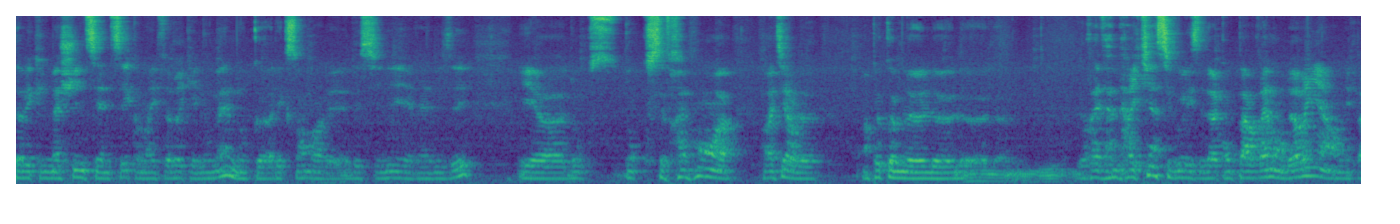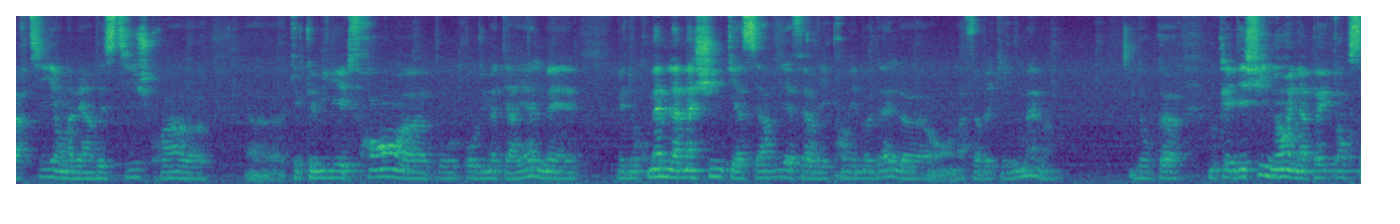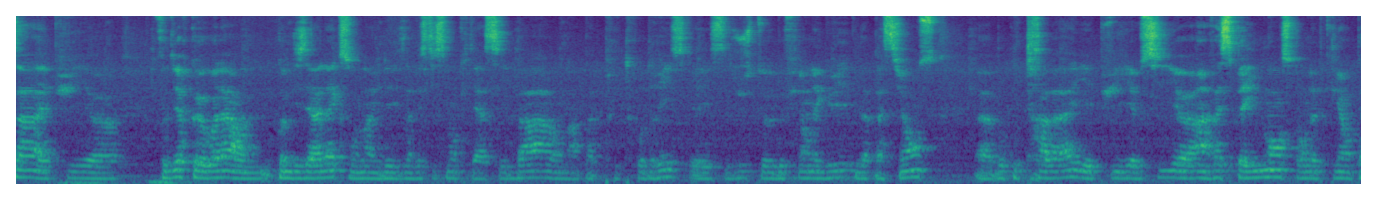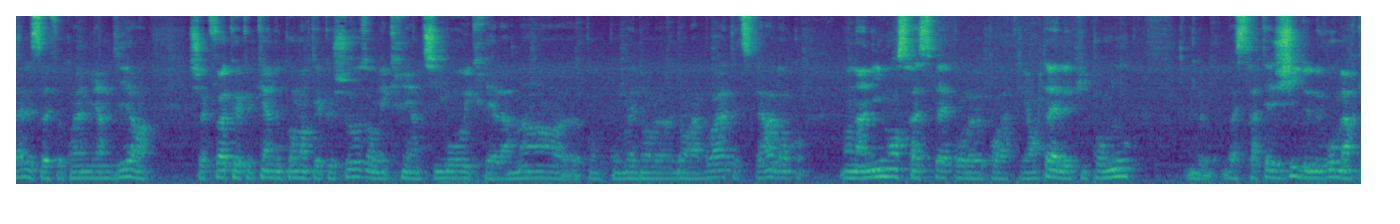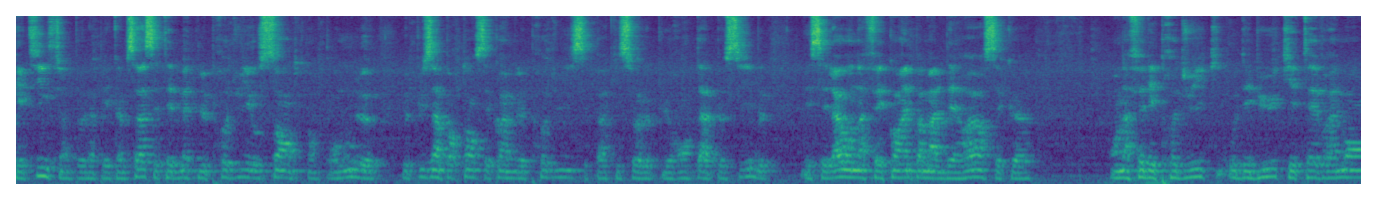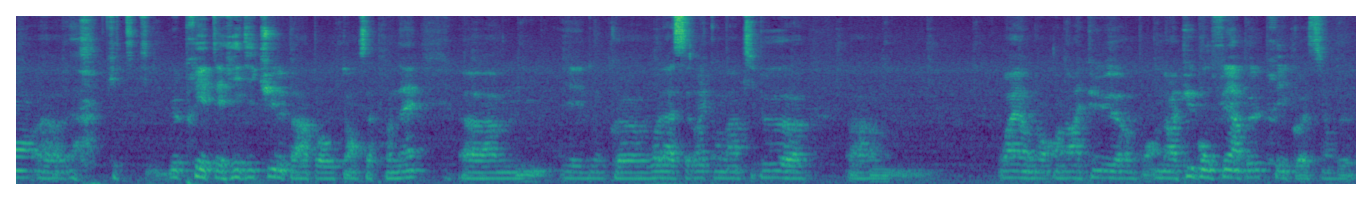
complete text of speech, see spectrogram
avec une machine CNC qu'on avait fabriquée nous-mêmes. Donc Alexandre avait dessiné et réalisé. Et donc, donc c'est vraiment, on va dire, le- un peu comme le, rêve américain, si vous voulez. C'est-à-dire qu'on part vraiment de rien. On est parti, on avait investi, je crois, euh, euh, quelques milliers de francs euh, pour, du matériel, mais, donc même la machine qui a servi à faire les premiers modèles, on l'a fabriqué nous-mêmes. Donc, les défis, non, il n'y en a pas eu tant que ça. Et puis, il faut dire que, voilà, comme disait Alex, on a eu des investissements qui étaient assez bas, on n'a pas pris trop de risques, et c'est juste de fil en aiguille, de la patience, euh, beaucoup de travail, et puis aussi euh, un respect immense pour notre clientèle, ça il faut quand même bien le dire. Chaque fois que quelqu'un nous commande quelque chose, on écrit un petit mot écrit à la main euh, qu'on met dans, la boîte, etc. Donc on a un immense respect pour, la clientèle. Et puis pour nous, la stratégie de nouveau marketing, si on peut l'appeler comme ça, c'était de mettre le produit au centre. Donc pour nous, le, le plus important, c'est quand même le produit, c'est pas qu'il soit le plus rentable possible. Et c'est là où on a fait quand même pas mal d'erreurs, c'est que on a fait des produits au début qui étaient vraiment, euh, le prix était ridicule par rapport au temps que ça prenait. Euh, et donc euh, voilà, c'est vrai qu'on a un petit peu, ouais, aurait pu, on aurait pu gonfler un peu le prix, quoi, si on veut.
